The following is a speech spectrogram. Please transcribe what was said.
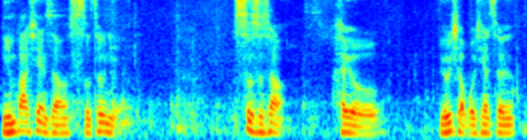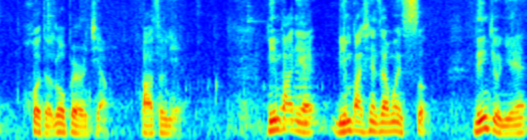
零八宪章十周年。事实上，还有刘晓波先生获得诺贝尔奖八周年。零八年零八宪章问世，零九年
